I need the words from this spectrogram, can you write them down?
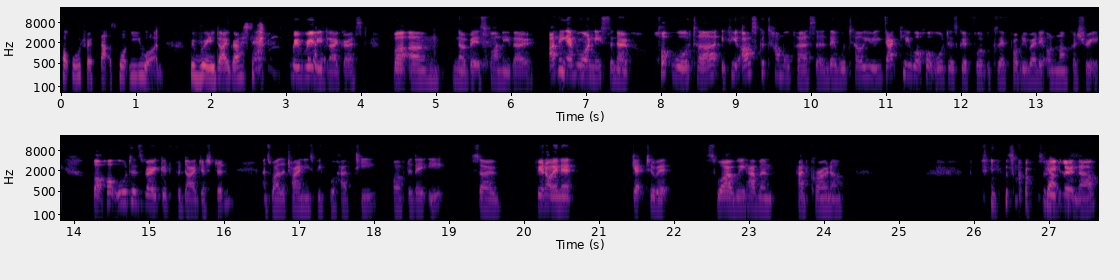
hot water if that's what you want. We've really digressed. we really digressed. But um, no, but it's funny though. I think everyone needs to know hot water. If you ask a Tamil person, they will tell you exactly what hot water is good for because they've probably read it on Lankasri. But hot water is very good for digestion. That's why the Chinese people have tea after they eat. So if you're not in it, get to it. It's why we haven't had Corona. Fingers crossed Yeah. we don't now.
